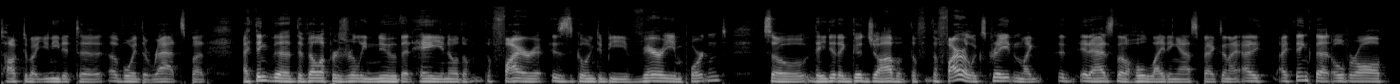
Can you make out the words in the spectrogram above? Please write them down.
talked about you need it to avoid the rats but i think the developers really knew that hey you know the, the fire is going to be very important so they did a good job of the, the fire looks great and like it, it adds to the whole lighting aspect and I, I i think that overall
